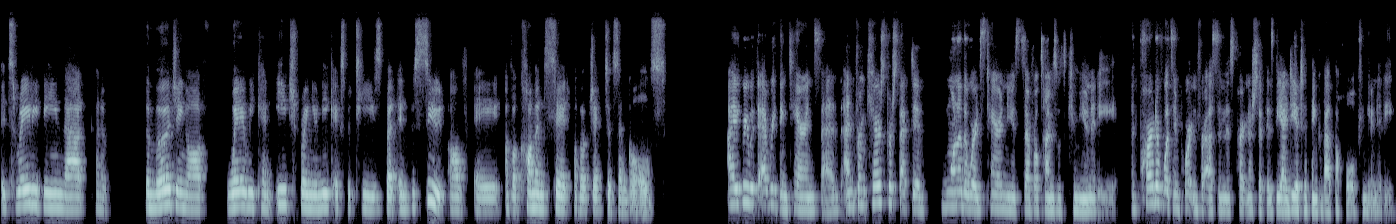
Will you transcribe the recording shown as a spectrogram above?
it's really been that kind of the merging of where we can each bring unique expertise but in pursuit of a of a common set of objectives and goals. I agree with everything taryn said. And from care's perspective one of the words taryn used several times was community. And part of what's important for us in this partnership is the idea to think about the whole community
